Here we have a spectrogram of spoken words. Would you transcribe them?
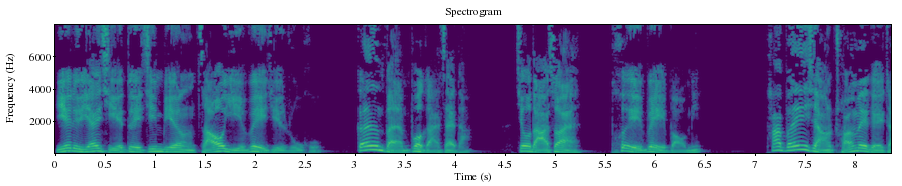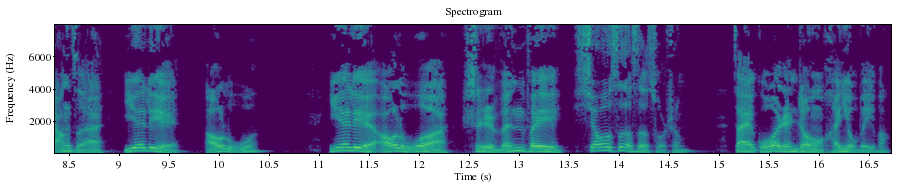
耶律延禧对金兵早已畏惧如虎，根本不敢再打，就打算退位保命。他本想传位给长子耶律敖鲁。耶律敖鲁沃是文妃萧瑟瑟所生，在国人中很有威望。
